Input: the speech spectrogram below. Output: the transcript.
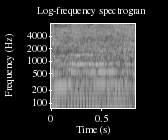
alive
